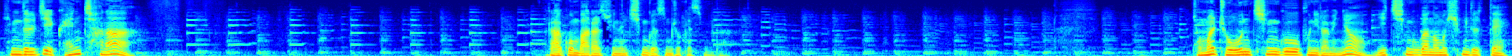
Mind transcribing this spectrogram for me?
힘들지 괜찮아 라고 말할 수 있는 친구였으면 좋겠습니다. 정말 좋은 친구분이라면요. 이 친구가 너무 힘들 때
